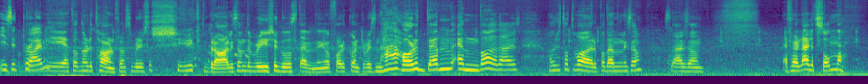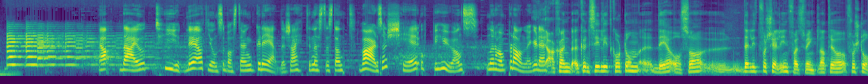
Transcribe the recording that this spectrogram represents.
i, sitt prime. Du vet at når du tar den fram, så blir det så sjukt bra. liksom. Det blir så god stemning, og folk kommer til å bli sånn Hæ, har du den enda? Er, har du tatt vare på den, liksom? Så det er liksom Jeg føler det er litt sånn, da. Ja, Det er jo tydelig at Jon Sebastian gleder seg til neste stunt. Hva er det som skjer oppi huet hans når han planlegger det? Jeg kan, kan, si litt kort om det også. Det er litt forskjellige innfallsvinkler til å forstå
